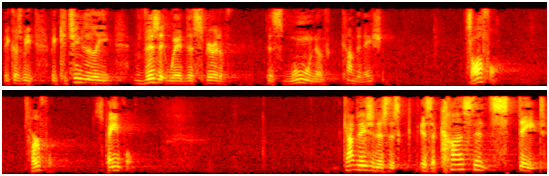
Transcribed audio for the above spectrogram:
Because we, we continually visit with this spirit of, this wound of condemnation. It's awful. It's hurtful. It's painful. Condemnation is this, is a constant state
